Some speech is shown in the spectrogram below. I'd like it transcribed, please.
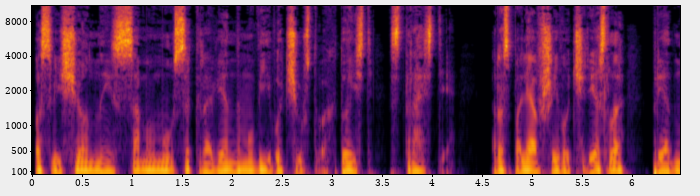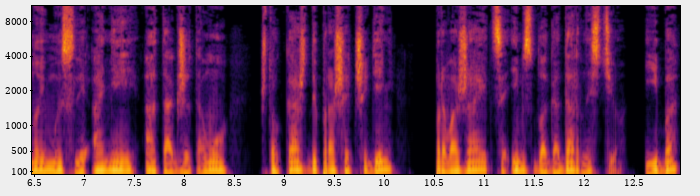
посвященные самому сокровенному в его чувствах, то есть страсти, распалявшей его чресло при одной мысли о ней, а также тому, что каждый прошедший день провожается им с благодарностью, ибо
